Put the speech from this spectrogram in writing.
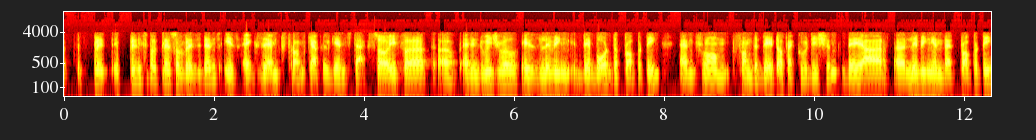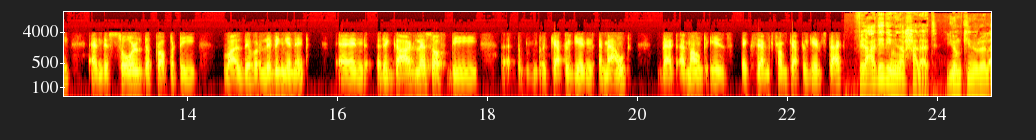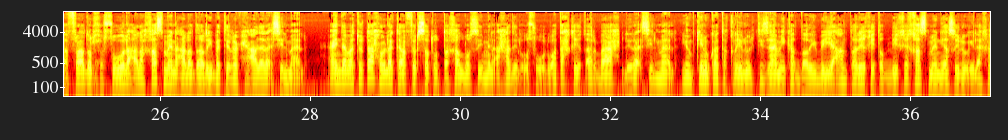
principal place of residence is exempt from capital gains tax. So, if uh, uh, an individual is living, they bought the property, and from from the date of acquisition, they are uh, living in that property, and they sold the property while they were living in it, and regardless of the uh, capital gain amount, that amount is exempt from capital gains tax. في العديد من الحالات يمكن للأفراد الحصول على خصم على ضريبة الربح على رأس المال عندما تتاح لك فرصة التخلص من أحد الأصول وتحقيق أرباح لرأس المال يمكنك تقليل التزامك الضريبي عن طريق تطبيق خصم يصل إلى 50%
